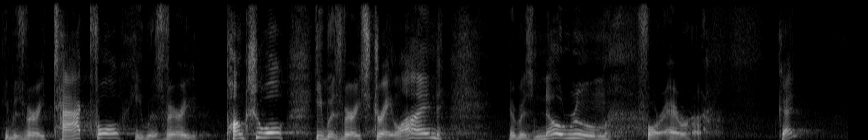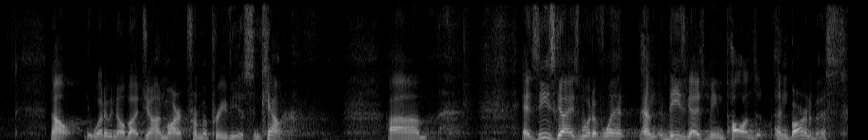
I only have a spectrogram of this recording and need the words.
He was very tactful. He was very punctual. He was very straight lined. There was no room for error. Okay? Now, what do we know about John Mark from a previous encounter? Um, as these guys would have went, and these guys being Paul and Barnabas,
